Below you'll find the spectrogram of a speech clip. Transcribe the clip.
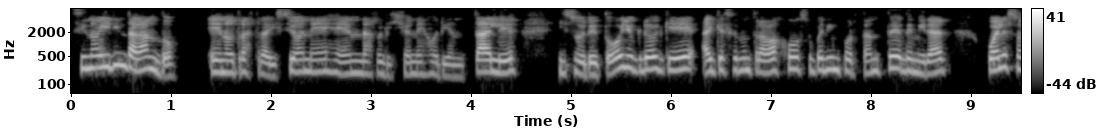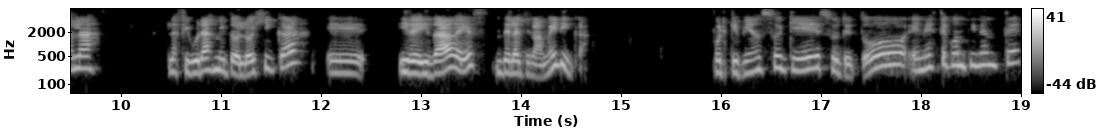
sino ir indagando en otras tradiciones, en las religiones orientales y sobre todo yo creo que hay que hacer un trabajo súper importante de mirar cuáles son las, figuras mitológicas eh, y deidades de Latinoamérica porque pienso que sobre todo en este continente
